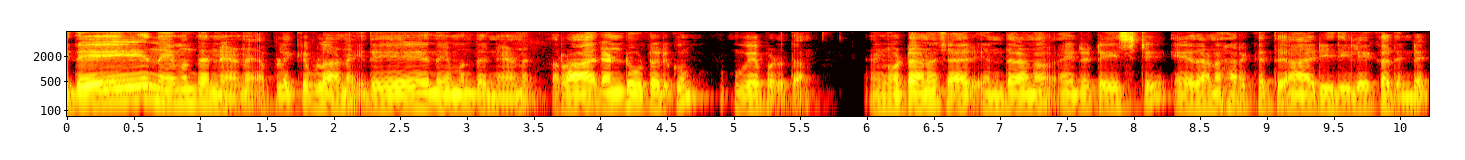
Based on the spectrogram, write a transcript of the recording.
ഇതേ നിയമം തന്നെയാണ് അപ്ലിക്കബിൾ ആണ്. ഇതേ നിയമം തന്നെയാണ്. റാ രണ്ട് കൂട്ടർക്കും ഉപയോഗപ്പെടുത്താം. എങ്ങോട്ടാണ് എന്താണോ അതിന്റെ ടേസ്റ്റ് ഏതാണോ ഹരക്കത്ത് ആ രീതിയിലേക്ക് അതിന്റെ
